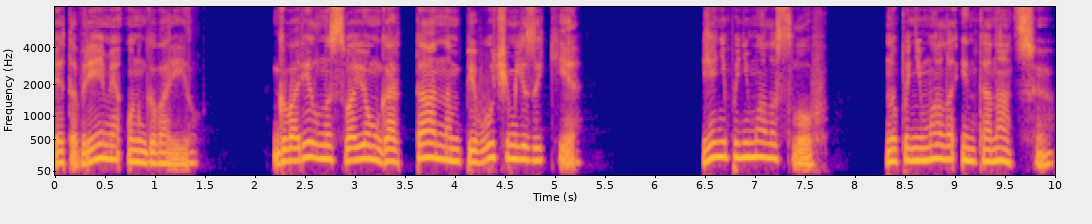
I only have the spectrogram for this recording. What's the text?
это время он говорил. Говорил на своем гортанном певучем языке. Я не понимала слов, но понимала интонацию.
